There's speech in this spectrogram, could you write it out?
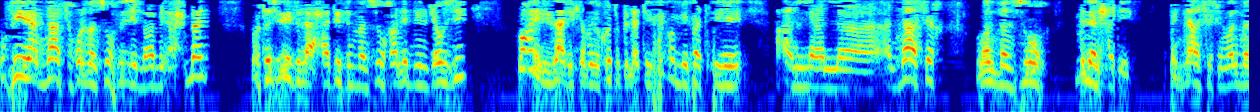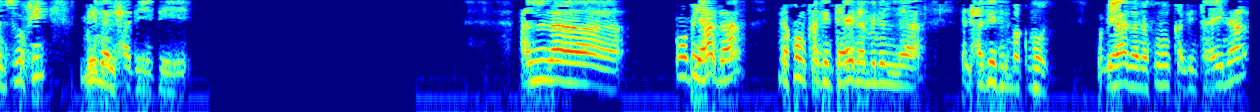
وفي الناسخ والمنسوخ للإمام أحمد. وتجريد الأحاديث المنسوخة لابن الجوزي. وغير ذلك من الكتب التي ألفت في الناسخ والمنسوخ من الحديث. بالناسخ والمنسوخ من الحديث. وبهذا نكون قد انتهينا من الحديث المقبول. وبهذا نكون قد انتهينا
